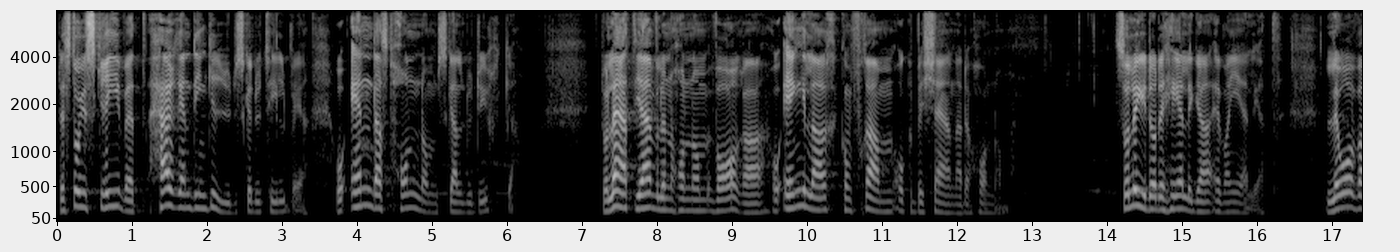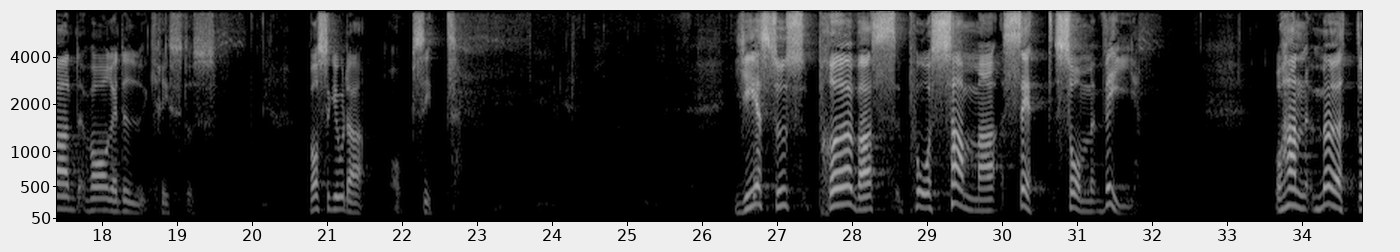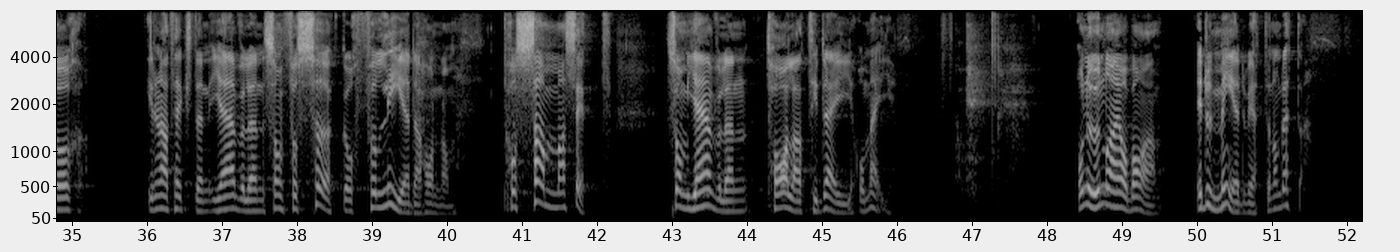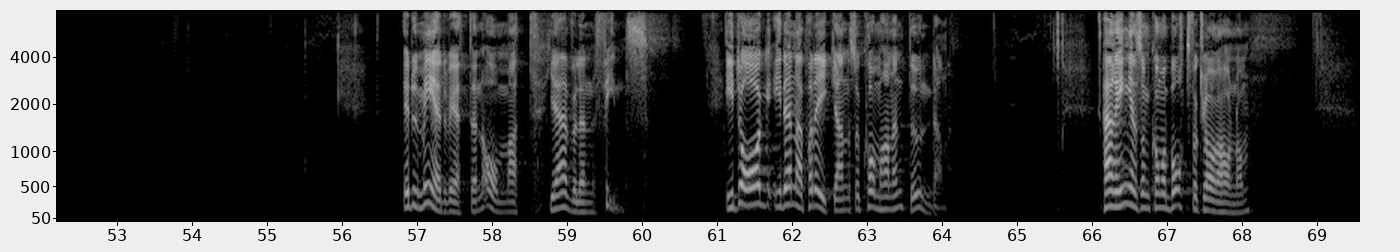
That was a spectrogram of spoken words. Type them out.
Det står ju skrivet, Herren din Gud ska du tillbe och endast honom skall du dyrka. Då lät djävulen honom vara och änglar kom fram och betjänade honom. Så lyder det heliga evangeliet. Lovad vare du Kristus. Varsågoda och sitt. Jesus prövas på samma sätt som vi. Och han möter i den här texten djävulen som försöker förleda honom på samma sätt som djävulen talar till dig och mig. Och nu undrar jag bara, är du medveten om detta? Är du medveten om att djävulen finns? Idag i denna predikan så kommer han inte undan. Här är ingen som kommer bortförklara honom.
